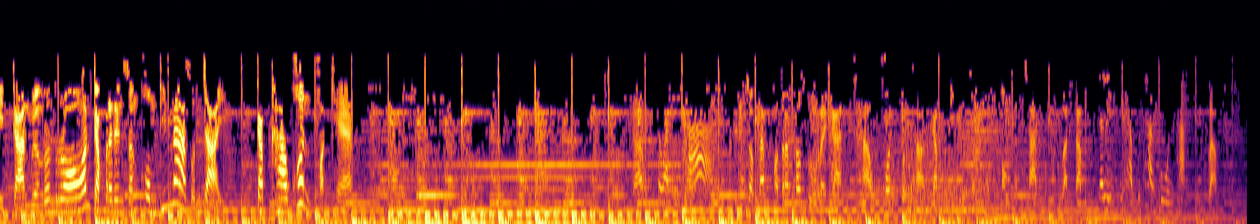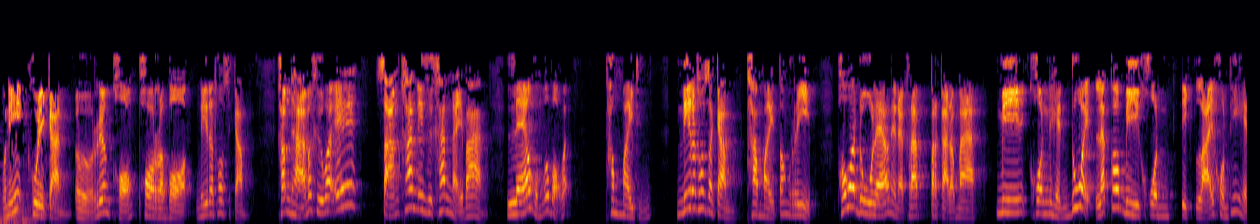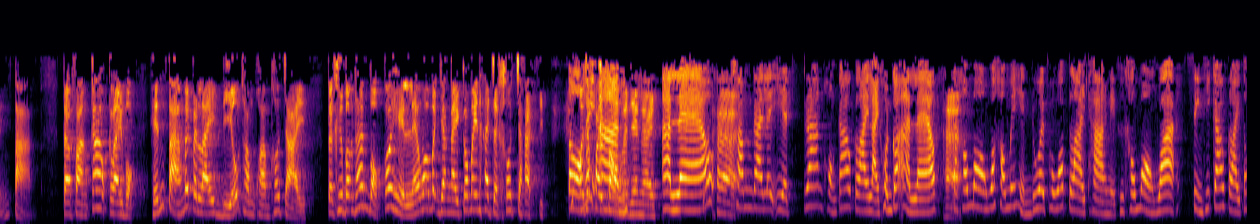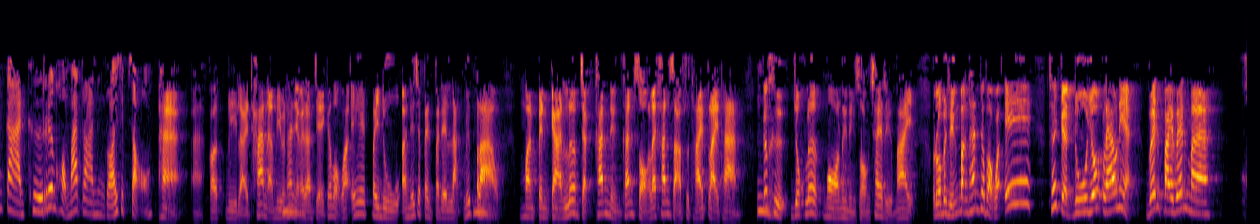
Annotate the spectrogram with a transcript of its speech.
ติดการเมืองร้อนๆกับประเด็นสังคมที่น่าสนใจ กับข่าวค้นพอดแคสต์ครับสวัสดีค่ะคุณผู้ชมครับขอต้อนรับเข้าสู่รายการข่าวค้นคนข่าวกับที่อยู่สดของธรรมชาติคุณวันครับนลินทร์สิงหพุทธางกูลค่ะครับ วันนี้คุยกันเออเรื่องของพรบนิรโทษกรรมคำถามก็คือว่า เอ๊ะสามขั้นนี้คือขั้นไหนบ้าง แล้วผมก็บอกว่าทำไมถึง นิรโทษกรรมทำไมต้องรีบ เพราะว่าดูแล้วเนี่ยนะครับ ประกาศออกมา มีคนเห็นด้วย แล้วก็มีคนอีกหลายคนที่เห็นต่าง แต่ฝั่งก้าวไกลบอก เห็นต่างไม่เป็นไร เดี๋ยวทำความเข้าใจ แต่คือบางท่านบอกก็เห็นแล้วว่ายังไงก็ไม่น่าจะเข้าใจ ต่อว่าจะให้ไปต่ออ่านกันยังไง อ่านแล้วฮะทำรายละเอียดร่างของก้าวไกลหลายคนก็อ่านแล้วฮะแต่เขามองว่าเขาไม่เห็นด้วย เพราะว่าปลายทางเนี่ยคือเขามองว่าสิ่งที่ก้าวไกลต้องการคือเรื่องของมาตรา 112ฮะอะก็มีหลายท่านอะมีบางท่านอืมอย่างอาจารย์เจตก็บอกว่าเอ๊ะไปดู อันนี้จะเป็นประเด็นหลักหรือเปล่า มันเป็นการเริ่มจากขั้นหนึ่งขั้นสองและขั้นสามสุดท้ายปลายทางอืมก็คือยกเลิกม .112 ใช่หรือไม่รวมไปถึงบางท่านก็บอกว่า เอ๊ะถ้าเกิดดูยกแล้วเนี่ย เว้นไปเว้นมา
